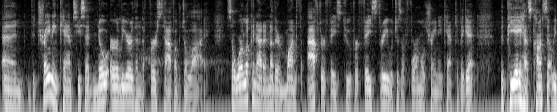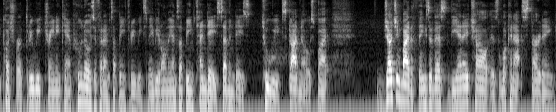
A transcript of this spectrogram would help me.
And the training camps, he said, no earlier than the first half of July. So we're looking at another month after phase two for phase three, which is a formal training camp to begin. The PA has constantly pushed for a three week training camp. Who knows if it ends up being three weeks? Maybe it only ends up being 10 days, seven days, two weeks, God knows. But judging by the things of this, the NHL is looking at starting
